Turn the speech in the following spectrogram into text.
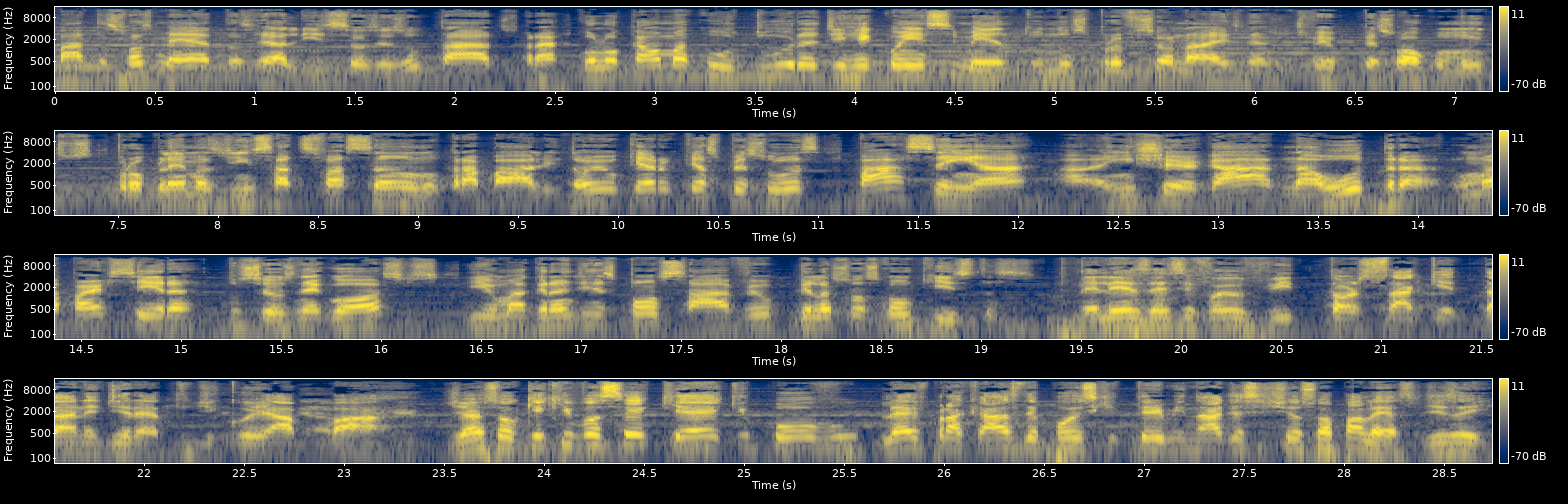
bata suas metas, realize seus resultados, para colocar uma cultura de reconhecimento nos profissionais. Né? A gente vê o pessoal com muitos problemas de insatisfação no trabalho. Então eu quero que as pessoas passem a, a enxergar na outra uma parceira dos seus negócios e uma grande responsável pelas suas conquistas. Beleza, esse foi o Vitor Saquetani, direto de Cuiabá. Gerson, o que, que você quer que o povo leve pra casa depois que terminar de assistir a sua palestra? Diz aí.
